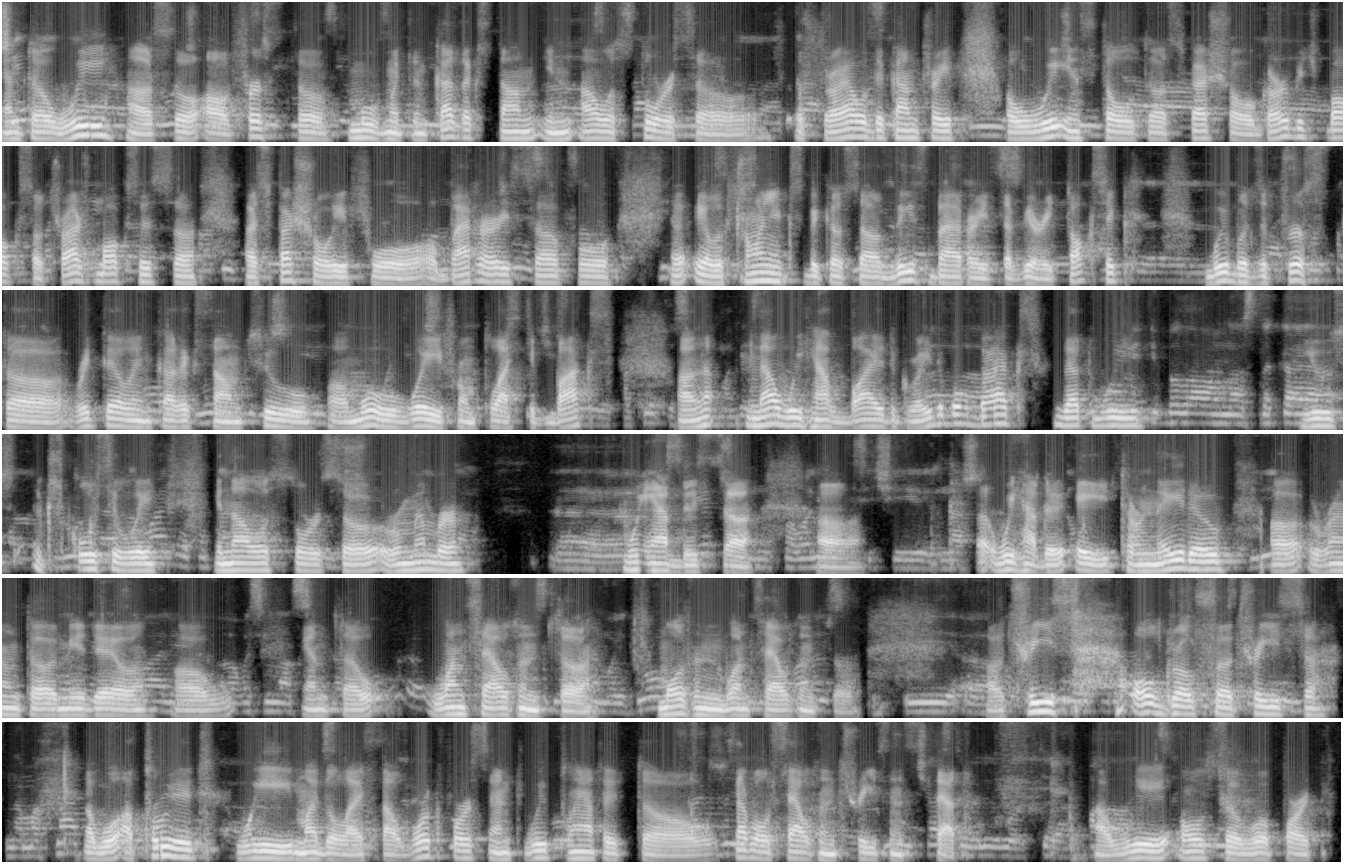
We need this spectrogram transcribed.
And uh, we uh, saw our first uh, movement in Kazakhstan in our stores throughout the country. Uh, we installed special garbage box or trash boxes, uh, especially for batteries uh, for electronics, because these batteries are very toxic. We were the first uh, retailer in Kazakhstan to uh, move away from plastic bags. Uh, now we have biodegradable bags that we use exclusively in our stores. So remember, we have this, uh, uh, uh, we had a, a tornado uh, around uh, Medeo, uh, and one thousand, uh, more than one thousand uh, uh, trees, old growth trees were uprooted. We mobilized our workforce and we planted several thousand trees instead. we also were part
